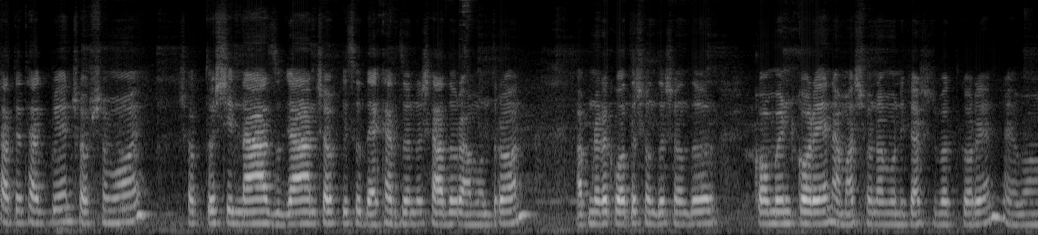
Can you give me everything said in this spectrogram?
সাথে থাকবেন সব সময় সপ্তর্ষির নাচ, গান সব কিছু দেখার জন্য সাদর আমন্ত্রণ। আপনারা কত সুন্দর সুন্দর কমেন্ট করেন, আমার সোনামণিকে আশীর্বাদ করেন এবং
